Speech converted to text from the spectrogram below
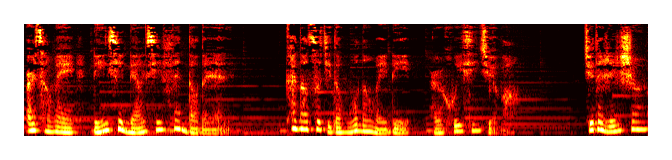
而曾为灵性、良心奋斗的人，看到自己的无能为力而灰心绝望，觉得人生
